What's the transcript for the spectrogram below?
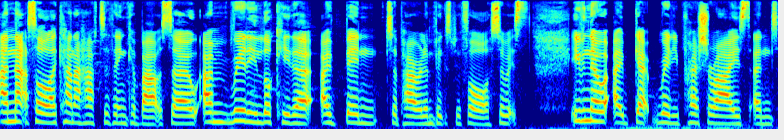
and that's all I kind of have to think about. So I'm really lucky that I've been to Paralympics before. So it's, even though I get really pressurized and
